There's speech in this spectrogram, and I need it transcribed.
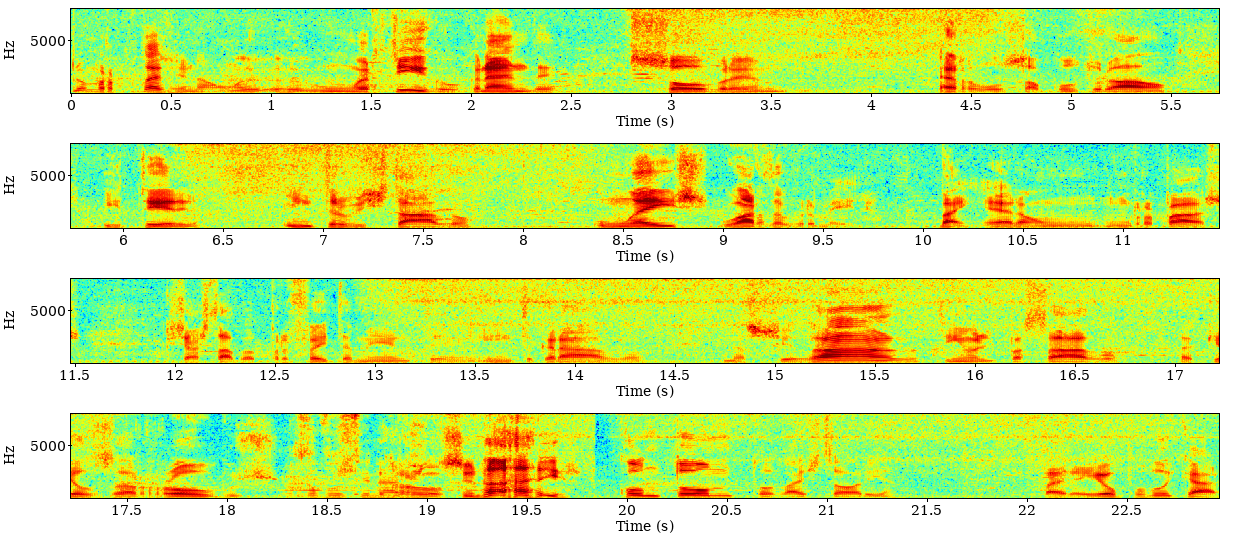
uma reportagem não, um artigo grande sobre a Revolução Cultural e ter entrevistado um ex-guarda vermelho. Bem, era um, um rapaz que já estava perfeitamente integrado na sociedade, tinham-lhe passado aqueles arroubos revolucionários. revolucionários. Contou-me toda a história para eu publicar.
